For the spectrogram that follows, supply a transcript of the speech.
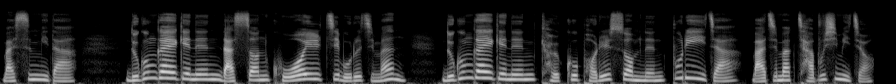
맞습니다. 누군가에게는 낯선 고어일지 모르지만 누군가에게는 결코 버릴 수 없는 뿌리이자 마지막 자부심이죠.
